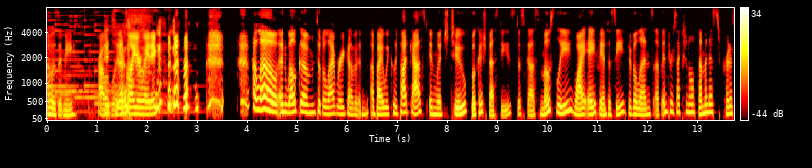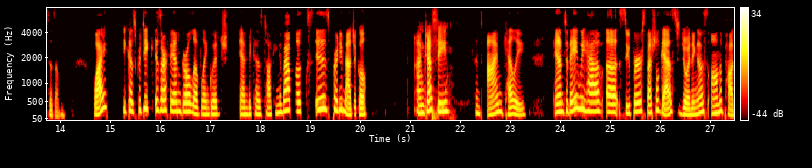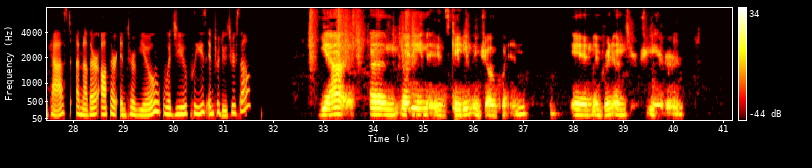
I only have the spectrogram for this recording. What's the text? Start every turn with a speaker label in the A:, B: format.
A: Oh, is it me? Probably. That's why you're waiting. Hello, and welcome to the Library Coven, a bi weekly podcast in which two bookish besties discuss mostly YA fantasy through the lens of intersectional feminist criticism. Why? Because critique is our fangirl love language, and because talking about books is pretty magical.
B: I'm Jesse.
A: And I'm Kelly. And today we have a super special guest joining us on the podcast, another author interview. Would you please introduce yourself?
C: Yeah, um, my name is Katy Michelle Quinn, and my pronouns are she, her.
